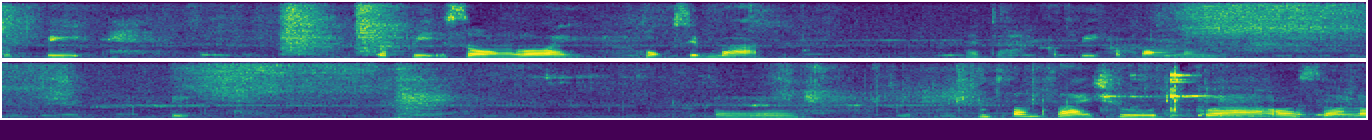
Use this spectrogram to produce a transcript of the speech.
กะปิกะปิสองร้อย หกสิบบาทนะจ๊ะกะปิกระป๋องหนึ่งกะปิเออน้ำส้มสายชูดีกว่าอสโล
